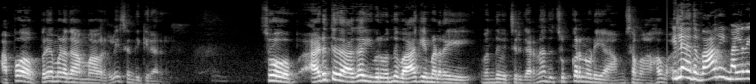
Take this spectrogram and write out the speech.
அப்போ பிரேமலதா அம்மா அவர்களை சந்திக்கிறார்கள். ஸோ அடுத்ததாக இவர் வந்து வாகை மலரை வந்து வச்சிருக்காருன்னா அது சுக்கரனுடைய அம்சமாக இல்ல அது வாகை மலரே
